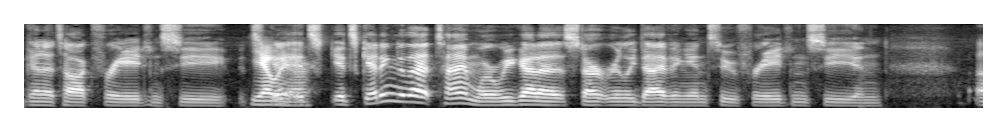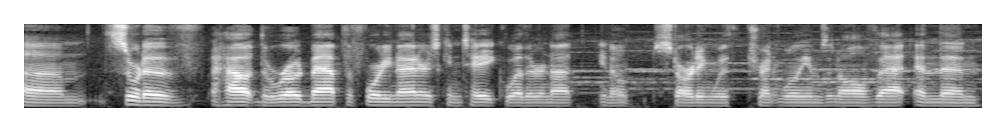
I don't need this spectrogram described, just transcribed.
gonna talk free agency. It's Yeah, we get- are. It's it's getting to that time where we gotta start really diving into free agency and um, sort of how the roadmap the 49ers can take, whether or not you know starting with Trent Williams and all of that, and then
